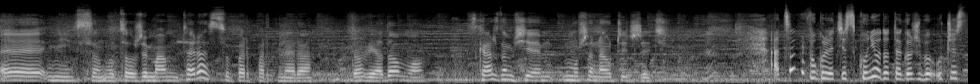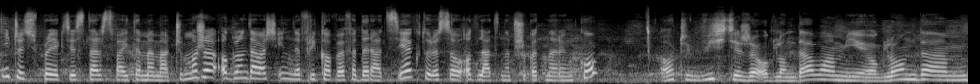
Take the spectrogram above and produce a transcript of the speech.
E, nic, no to, że mam teraz super partnera, to wiadomo. Z każdą się muszę nauczyć żyć. A co w ogóle cię skłoniło do tego, żeby uczestniczyć w projekcie Stars Fight MMA? Czy może oglądałaś inne frikowe federacje, które są od lat na przykład na rynku? Oczywiście, że oglądałam i oglądam.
